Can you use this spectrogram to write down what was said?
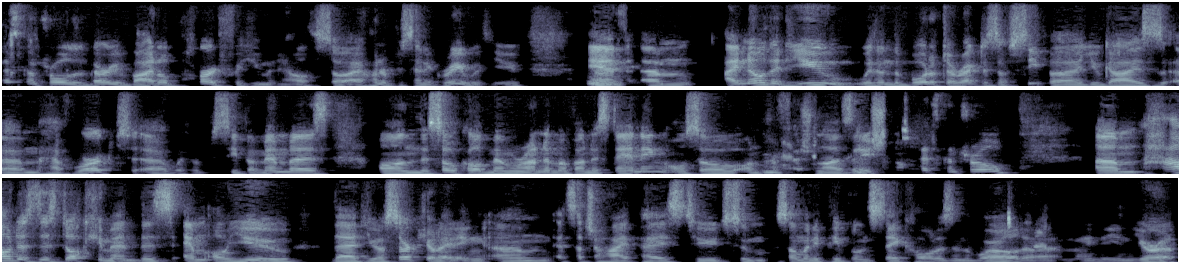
pest control is a very vital part for human health so i 100% agree with you mm. and um, I know that you, within the board of directors of CEPA, you guys um, have worked uh, with CEPA members on the so-called memorandum of understanding, also on mm-hmm. professionalization of pest control. Um, how does this document, this MOU that you're circulating um, at such a high pace to so, so, many people and stakeholders in the world, or mainly in Europe,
